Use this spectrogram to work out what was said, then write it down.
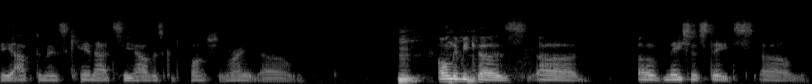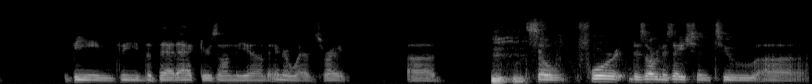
a optimist cannot see how this could function, right? Um, hmm. Only because uh, of nation states um, being the the bad actors on the uh, the interwebs, right? Uh, mm-hmm. So for this organization to uh,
